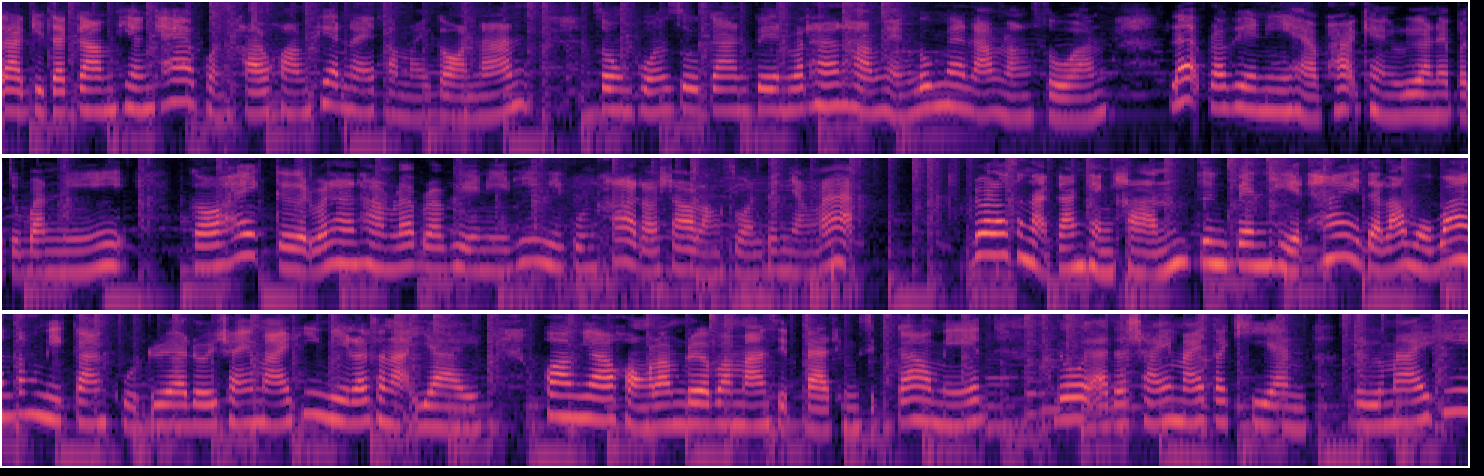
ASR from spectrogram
จากกิจกรรมเพียงแค่ผ่อนคลายความเครียดในสมัยก่อนนั้น ส่งผลสู่การเป็นวัฒนธรรมแห่งลุ่มแม่น้ำหลังสวน และประเพณีแห่พระแข่งเรือในปัจจุบันนี้ก่อให้เกิดวัฒนธรรมและประเพณีที่มีคุณค่าต่อชาวหลังสวนเป็นอย่างมาก ด้วยลักษณะการแข่งขันจึงเป็นเหตุให้แต่ละหมู่บ้านต้องมีการขุดเรือโดยใช้ไม้ที่มีลักษณะใหญ่ ความยาวของลำเรือประมาณ 18-19 เมตร โดยอาจจะใช้ไม้ตะเคียน หรือไม้ที่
